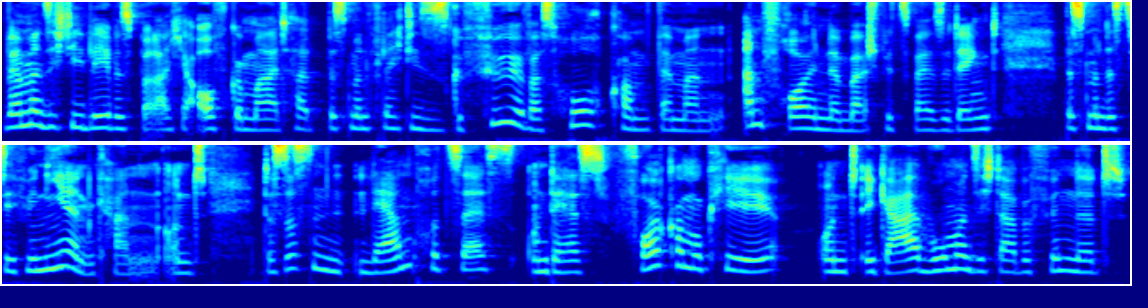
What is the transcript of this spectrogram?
wenn man sich die Lebensbereiche aufgemalt hat, bis man vielleicht dieses Gefühl, was hochkommt, wenn man an Freunde beispielsweise denkt, bis man das definieren kann. Und das ist ein Lernprozess und der ist vollkommen okay und egal, wo man sich da befindet,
